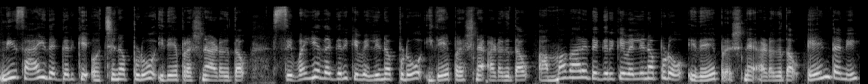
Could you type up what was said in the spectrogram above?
నీ సాయి దగ్గరికి వచ్చినప్పుడు ఇదే ప్రశ్న అడుగుతావు. శివయ్య దగ్గరికి వెళ్ళినప్పుడు ఇదే ప్రశ్న అడుగుతావు. అమ్మవారి దగ్గరికి వెళ్ళినప్పుడు ఇదే ప్రశ్నే అడుగుతావు. ఏంటని?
